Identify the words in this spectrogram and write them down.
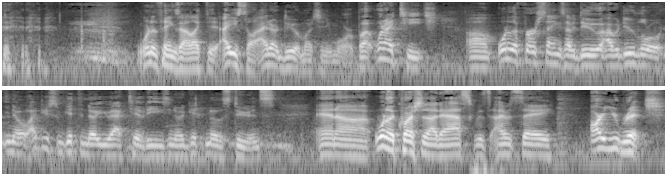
one of the things I like to, I used to, I don't do it much anymore, but when I teach, um, one of the first things I would do, I would do a little, you know, I do some get to know you activities, you know, get to know the students. And uh, one of the questions I'd ask was, I would say, "Are you rich?"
